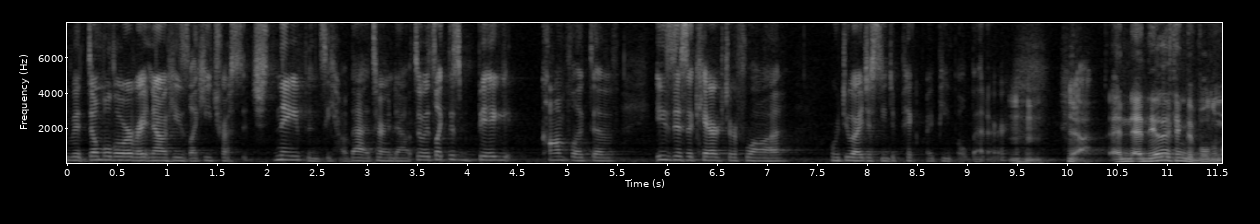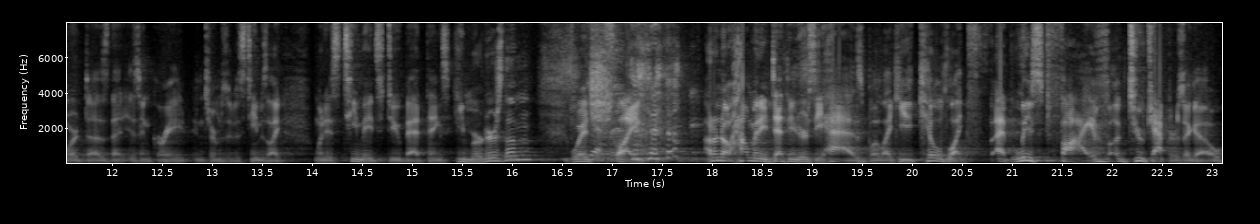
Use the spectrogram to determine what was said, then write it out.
With Dumbledore, right now, he's like he trusted Snape, and see how that turned out. So it's like this big conflict of is this a character flaw, or do I just need to pick my people better? Mhm. Yeah, and and the other thing that Voldemort does that isn't great in terms of his team is like when his teammates do bad things, he murders them. Which Yes. like I don't know how many Death Eaters he has, but like he killed like f- at least five uh, two chapters ago,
